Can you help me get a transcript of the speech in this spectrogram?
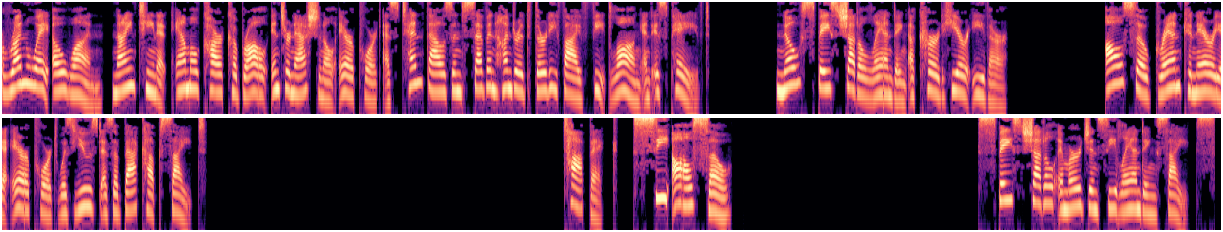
Runway 01, 19 at Amilcar Cabral International Airport is 10,735 feet long and is paved. No Space Shuttle landing occurred here either. Also Gran Canaria Airport was used as a backup site. Topic. See also Space Shuttle emergency landing sites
